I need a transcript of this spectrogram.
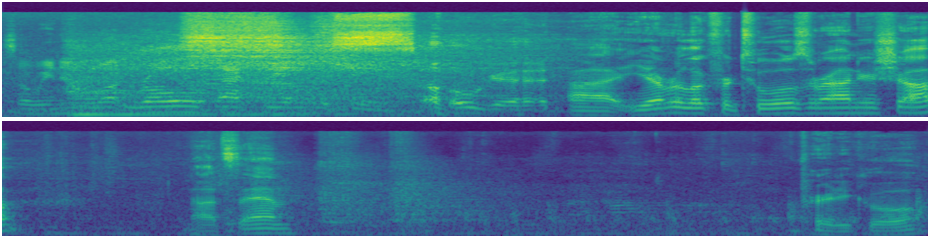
So we know what roll is actually on the machine. So good. Uh, you ever look for tools around your shop? Not Sam. Pretty cool.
